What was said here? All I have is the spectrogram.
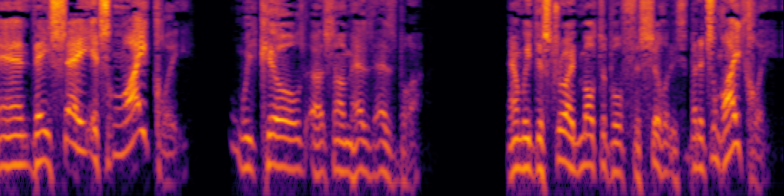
And they say it's likely we killed uh, some Hez- Hezbollah and we destroyed multiple facilities, but it's likely.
